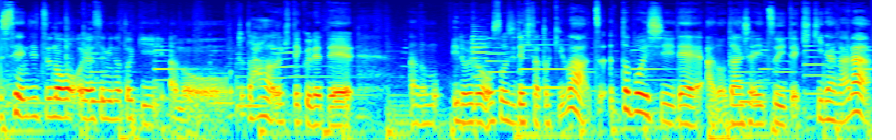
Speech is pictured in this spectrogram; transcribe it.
先日のお休みの時あのちょっと母が来てくれてあのいろいろお掃除できた時はずっとボイシーであの断捨離について聞きながら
